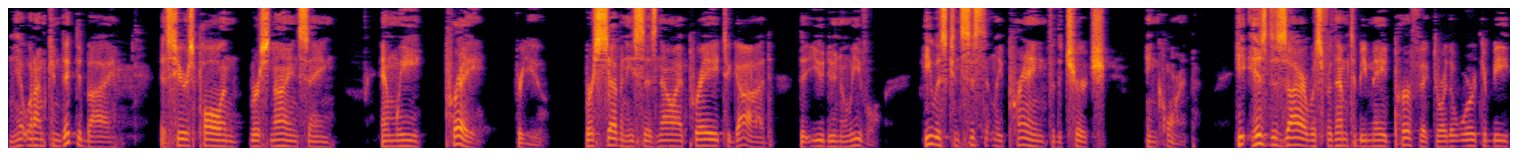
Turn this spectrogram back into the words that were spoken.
And yet, what I'm convicted by is here's Paul in verse 9 saying, And we pray for you. Verse 7, he says, Now I pray to God that you do no evil. He was consistently praying for the church in Corinth. His desire was for them to be made perfect or the word to be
